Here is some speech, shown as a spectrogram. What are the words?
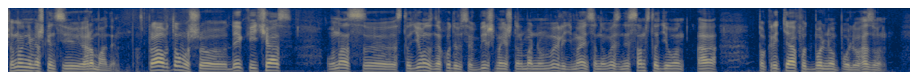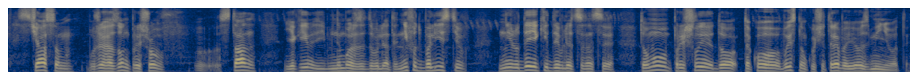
Шановні мешканці громади, справа в тому, що деякий час у нас е, стадіон знаходився в більш-менш нормальному вигляді. Мається на увазі не сам стадіон, а покриття футбольного полю, газон. З часом вже газон прийшов в стан, який не може задовольняти ні футболістів, ні людей, які дивляться на це. Тому прийшли до такого висновку, що треба його змінювати.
